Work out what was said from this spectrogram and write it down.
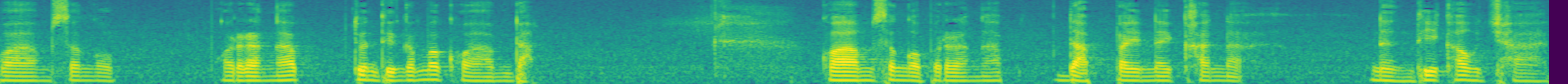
ความสงบระงับจนถึงคำว่าความดับ ความสงบระงับ ดับไปในขณะหนึ่งที่เข้าฌาน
